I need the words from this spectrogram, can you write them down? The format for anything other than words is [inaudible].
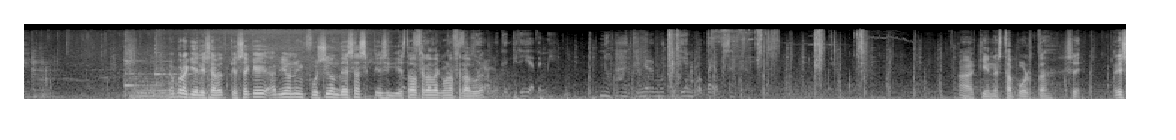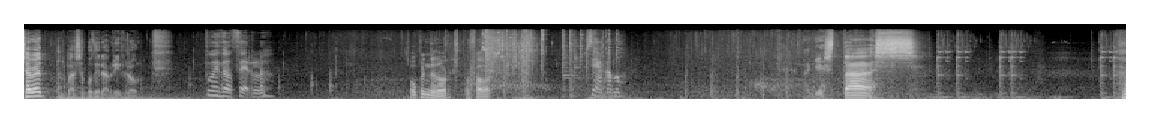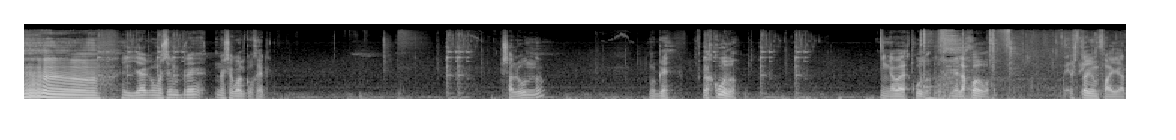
Ven por aquí, Elizabeth, que sé que había una infusión de esas que si estaba cerrada con una cerradura. Aquí en esta puerta, sí. Elizabeth, Vas a poder abrirlo. Puedo hacerlo. open the door, por favor. Se acabó. Aquí estás. Y ya, como siempre, no sé cuál coger. Salud, ¿no? ¿O qué? ¿O escudo? Venga, va, escudo. Me la juego. Estoy on fire.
